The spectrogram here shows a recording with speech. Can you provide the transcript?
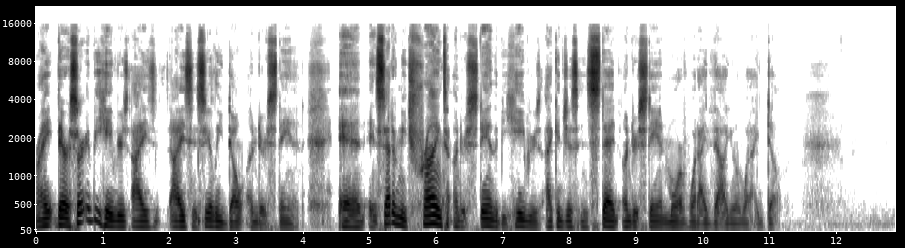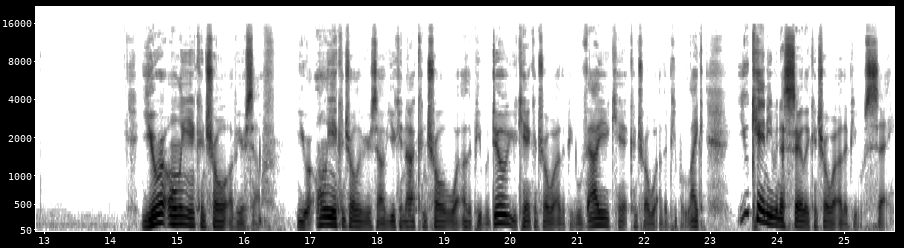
right? There are certain behaviors I I sincerely don't understand. And instead of me trying to understand the behaviors, I can just instead understand more of what I value and what I don't. You are only in control of yourself. You are only in control of yourself. You cannot control what other people do. You can't control what other people value. You can't control what other people like. You can't even necessarily control what other people say.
